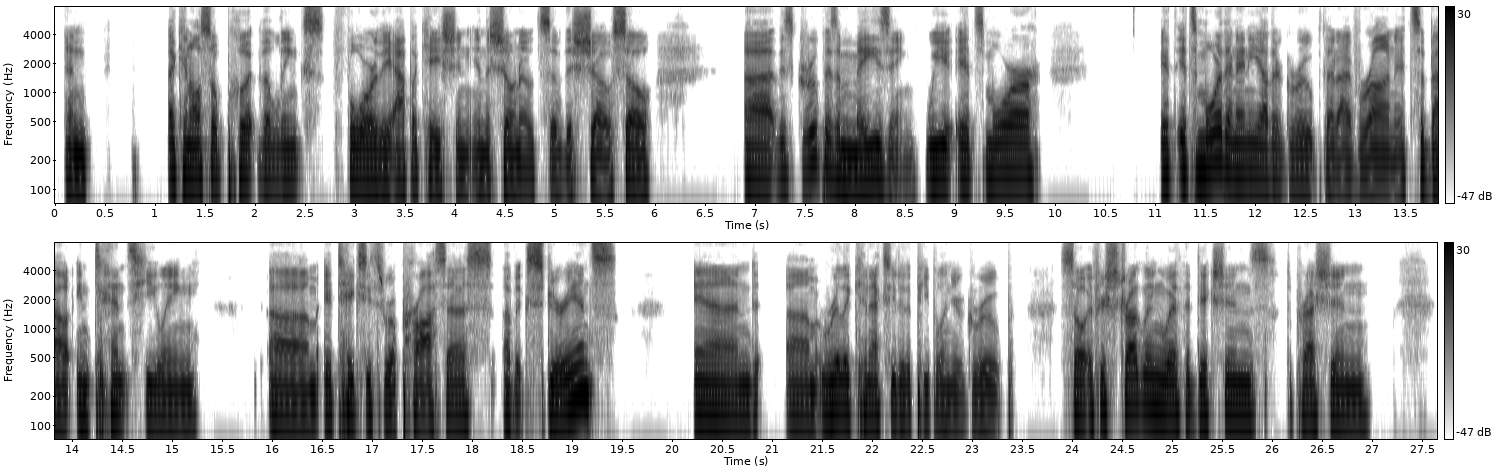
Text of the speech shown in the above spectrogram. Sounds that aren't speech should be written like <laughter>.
And I can also put the links for the application in the show notes of this show. So uh, this group is amazing. We it's more it, it's more than any other group that I've run. It's about intense healing. Um, it takes you through a process of experience and um, really connects you to the people in your group. So if you're struggling with addictions, depression,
